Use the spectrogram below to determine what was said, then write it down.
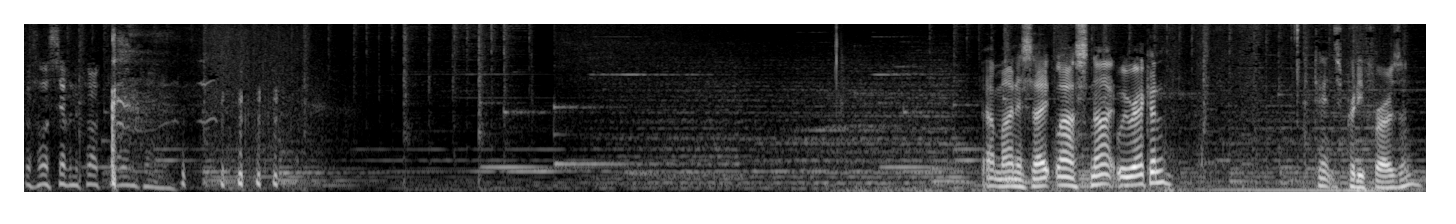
before seven o'clock for a long time. About minus eight last night, we reckon. Tent's pretty frozen.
